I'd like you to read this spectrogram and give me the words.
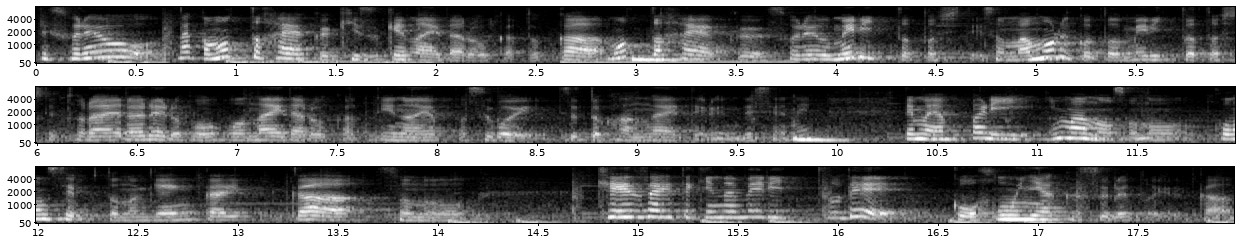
でそれをなんかもっと早く気づけないだろうかとかもっと早くそれをメリットとしてその守ることをメリットとして捉えられる方法ないだろうかっていうのはやっぱすごいずっと考えてるんですよね。うん、でもやっぱり今のそのコンセプトの限界がその経済的なメリットでこう翻訳するというか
